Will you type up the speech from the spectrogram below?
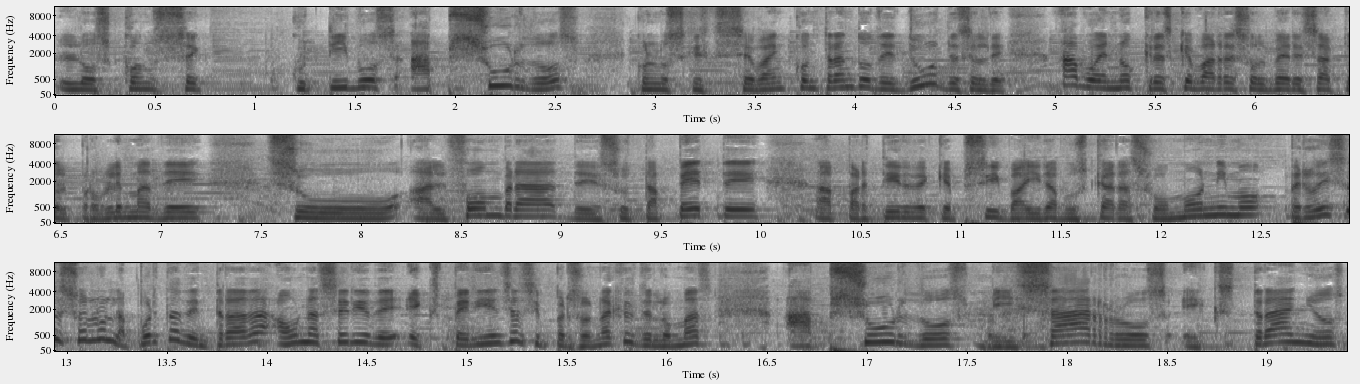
Los conceptos consecutivos absurdos con los que se va encontrando de dude. Es el de, ah, bueno, crees que va a resolver exacto el problema de su alfombra, de su tapete, a partir de que pues, sí va a ir a buscar a su homónimo. Pero esa es solo la puerta de entrada a una serie de experiencias y personajes de lo más absurdos, bizarros, extraños,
